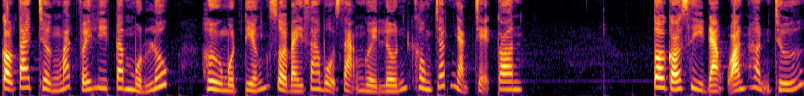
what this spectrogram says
cậu ta trừng mắt với Ly Tâm một lúc, hừ một tiếng rồi bày ra bộ dạng người lớn không chấp nhận trẻ con. Tôi có gì đáng oán hận chứ?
